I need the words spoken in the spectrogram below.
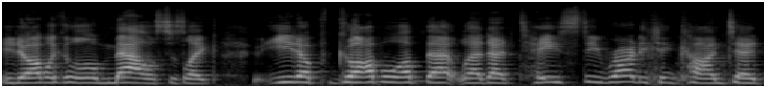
you know, I'm like a little mouse, just like eat up, gobble up that that tasty Kid content.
